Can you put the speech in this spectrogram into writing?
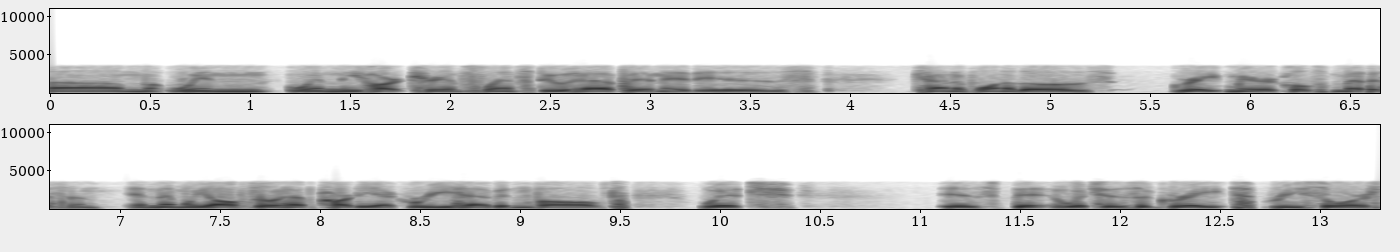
um, when when the heart transplants do happen, it is kind of one of those great miracles of medicine. And then we also have cardiac rehab involved, which is which is a great resource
